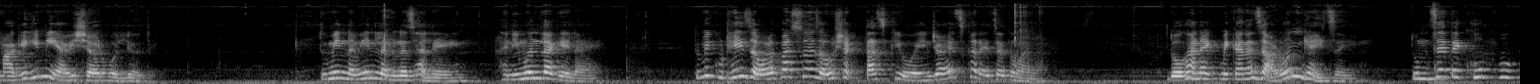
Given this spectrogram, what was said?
मागेही मी या विषयावर बोलले होते. तुम्ही नवीन लग्न झालंय हनीमूनला गेलाय. तुम्ही कुठेही जवळपास जाऊ शकताच की हो एन्जॉयच करायचं आहे तुम्हाला. दोघांना एकमेकांना जाणून घ्यायचं आहे तुमचे ते खूप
